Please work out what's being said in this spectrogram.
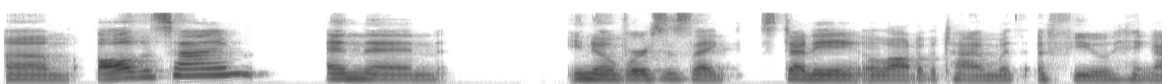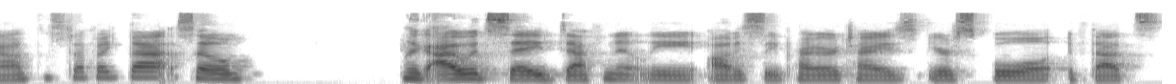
um all the time and then you know versus like studying a lot of the time with a few hangouts and stuff like that. So like I would say definitely obviously prioritize your school if that's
